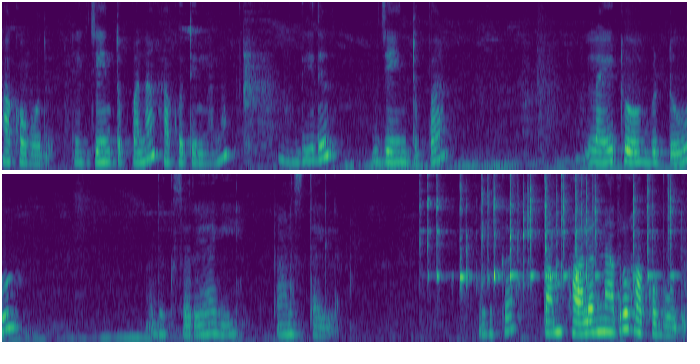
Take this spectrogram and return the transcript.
ಹಾಕೋಬೋದು. ಈಗ ಜೇನುತುಪ್ಪನ ಹಾಕೋತೀನಿ ನಾನು. ಇದು ಜೇನುತುಪ್ಪ ಲೈಟ್ ಹೋಗ್ಬಿಟ್ಟು ಅದಕ್ಕೆ ಸರಿಯಾಗಿ ಕಾಣಿಸ್ತಾ ಇಲ್ಲ. ಇದಕ್ಕೆ ತಂಪು ಹಾಲನ್ನಾದರೂ ಹಾಕೋಬೋದು.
